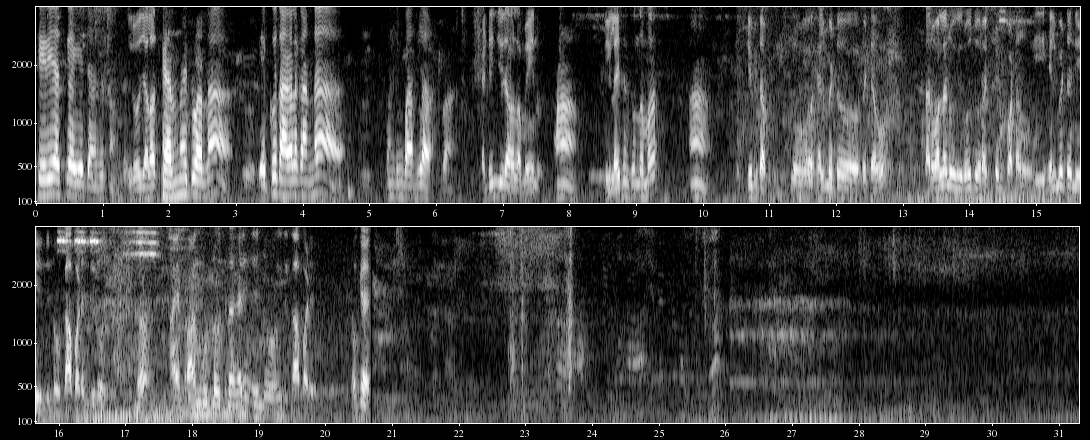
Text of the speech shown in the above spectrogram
సీరియస్గా అయ్యే ఛాన్సెస్ ఉంటాయి. ఈరోజు ఎలా హెల్మెట్ వల్ల ఎక్కువ తగలకుండా కొంచెం పర్లే. హెడ్ ఇంజరీ అవ్వాలా మెయిన్? నీకు లైసెన్స్ ఉందమ్మా? కీప్ అప్ నువ్వు హెల్మెట్ పెట్టావు. దానివల్ల నువ్వు ఈరోజు రక్షింపబడ్డావు. ఈ హెల్మెట్ని నిన్ను కాపాడింది ఈరోజు? ఆయన రాంగ్ రూట్లో వచ్చినా కానీ నిన్ను ఇది కాపాడింది. ఓకే.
